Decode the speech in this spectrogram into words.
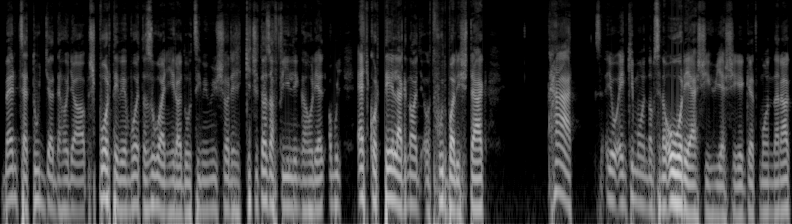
Bence tudja, de hogy a Sport TV-n volt a Zuhany Híradó című műsor, és egy kicsit az a feeling, ahol ilyen, amúgy egykor tényleg nagy ott futbalisták, hát jó, én kimondom, szerintem óriási hülyeségeket mondanak.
